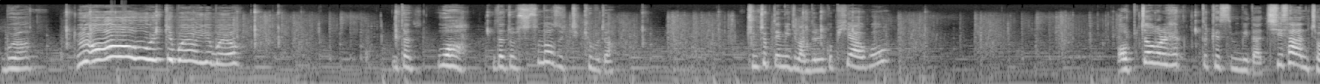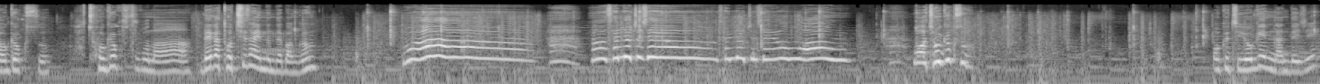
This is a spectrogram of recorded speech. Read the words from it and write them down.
뭐야. 왜, 아우, 이게 뭐야, 이게 뭐야. 일단, 와. 일단 좀 숨어서 지켜보자. 중첩 damage 만들고 피하고. 업적을 획득했습니다. 치사한 저격수. 아, 저격수구나. 내가 더 치사했는데, 방금. 와! 아, 살려주세요! 살려주세요! Wow! 와, 저격수! 어, 그치. 여기는 안 되지.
